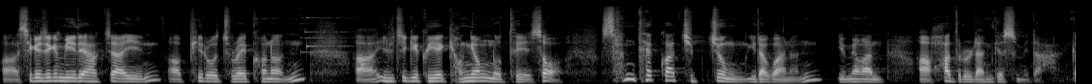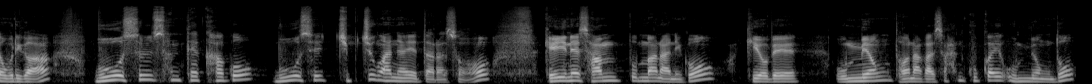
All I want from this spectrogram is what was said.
어, 세계적인 미래학자인 어, 피로 드레커는 아, 일찍이 그의 경영 노트에서 선택과 집중이라고 하는 유명한 아, 화두를 남겼습니다. 그러니까 우리가 무엇을 선택하고 무엇에 집중하냐에 따라서 개인의 삶뿐만 아니고 기업의 운명 더 나가서 한 국가의 운명도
